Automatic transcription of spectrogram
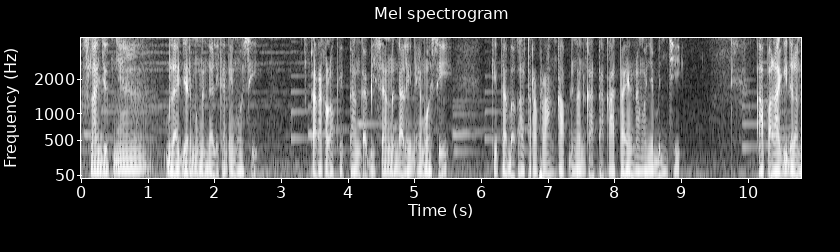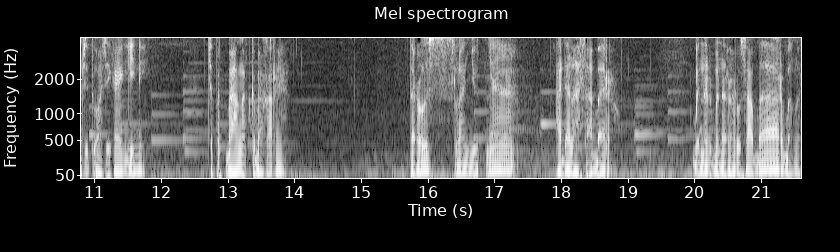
Selanjutnya, belajar mengendalikan emosi karena kalau kita nggak bisa ngendalin emosi, kita bakal terperangkap dengan kata-kata yang namanya benci. Apalagi dalam situasi kayak gini. Cepet banget kebakarnya. Terus selanjutnya adalah sabar. Bener-bener harus sabar banget.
